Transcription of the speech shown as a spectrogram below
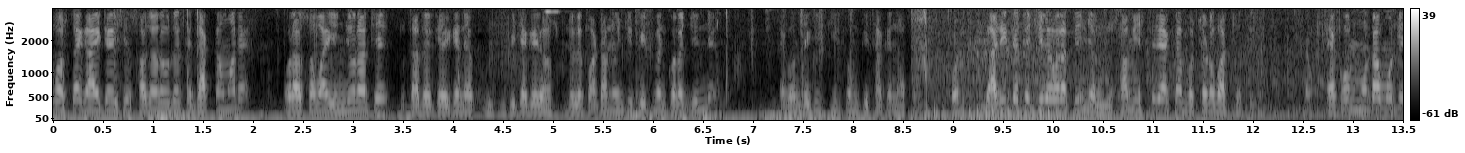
অবস্থায় গাড়িটা এসে সজার ওদেরকে ধাক্কা মারে। ওরা সবাই ইঞ্জোর আছে, তো তাদেরকে এখানে পিটাকের হসপিটালে পাঠানো হয়েছে ট্রিটমেন্ট করার জন্য। এখন দেখি কীরকম কী থাকে না থাকে। ওর গাড়িটাতে ছিল ওরা তিনজন, স্বামী স্ত্রী একটা ছোটো বাচ্চা ছিল। এখন মোটামুটি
